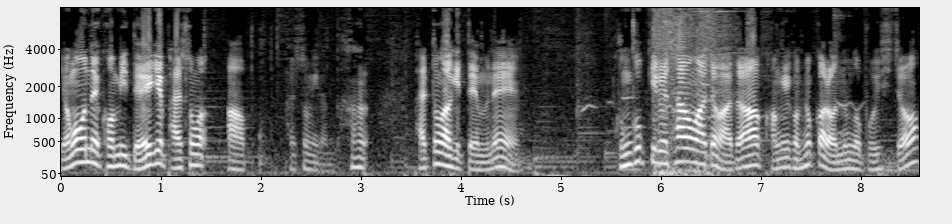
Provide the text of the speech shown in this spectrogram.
영혼의 검이 4개 발송 아 발송이란다 발동하기 때문에 궁극기를 사용하자마자 광해검 효과를 얻는 거 보이시죠?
